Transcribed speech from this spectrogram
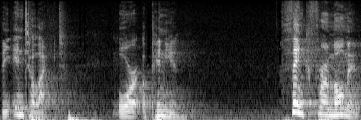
the intellect, or opinion. Think for a moment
